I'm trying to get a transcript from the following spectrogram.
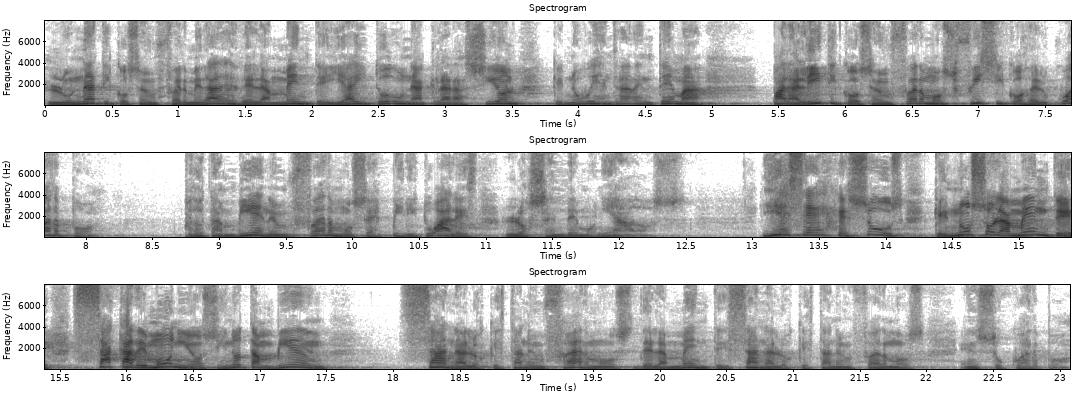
lunáticos, enfermedades de la mente, y hay toda una aclaración que no voy a entrar en tema. Paralíticos, enfermos físicos del cuerpo, pero también enfermos espirituales, los endemoniados. Y ese es Jesús que no solamente saca demonios, sino también sana a los que están enfermos de la mente, sana a los que están enfermos en su cuerpo.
